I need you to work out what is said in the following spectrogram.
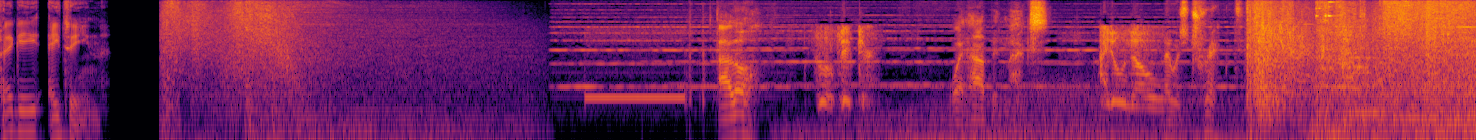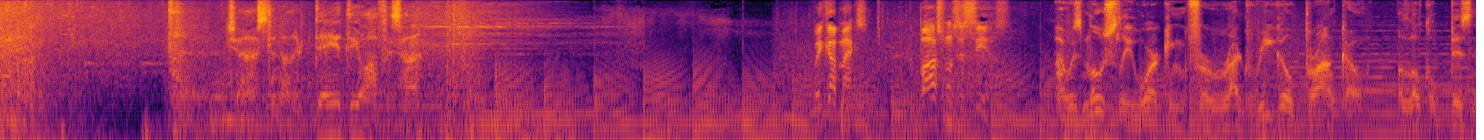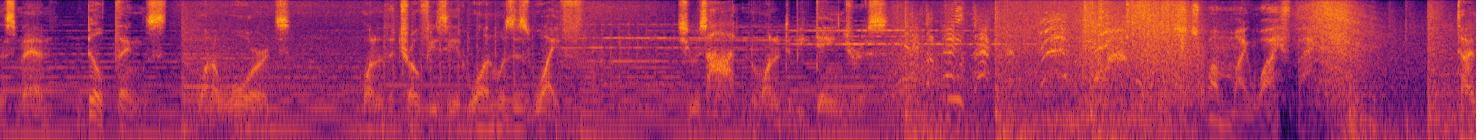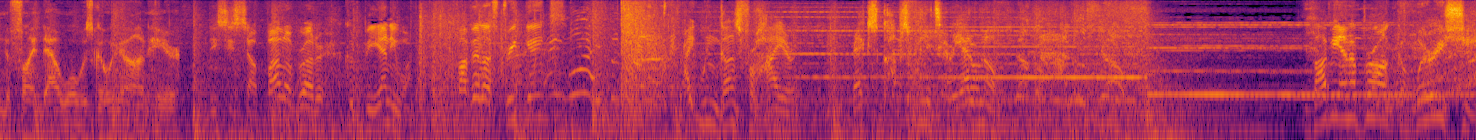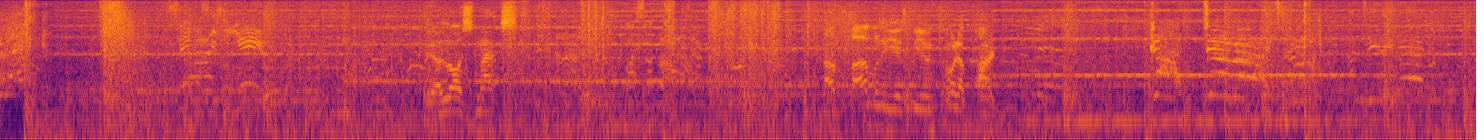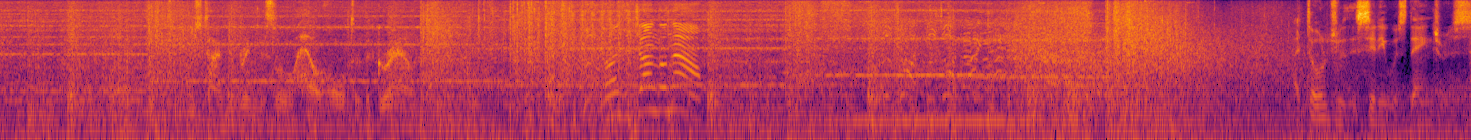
PEGI 18. Hello. Hello, Victor. What happened, Max? I don't know. I was tricked. Just another day at the office, huh? Wake up, Max. The boss wants to see us. I was mostly working for Rodrigo Branco, a local businessman. Built things, won awards. One of the trophies he had won was his wife. She was hot and wanted to be dangerous. Just want my wife back. Time to find out what was going on here. This is Sao Paulo, brother. Could be anyone. Favela street gangs? Right-wing guns for hire. Ex-cops military, I don't know. Fabiana Branco, where is she? We are lost, Max. Our family is being torn apart. God damn it! It was time to bring this little hellhole to the ground. We're in the jungle now. Told you the city was dangerous.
